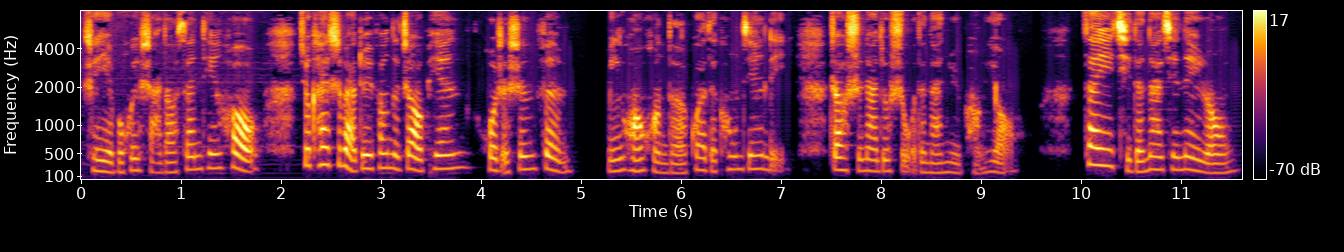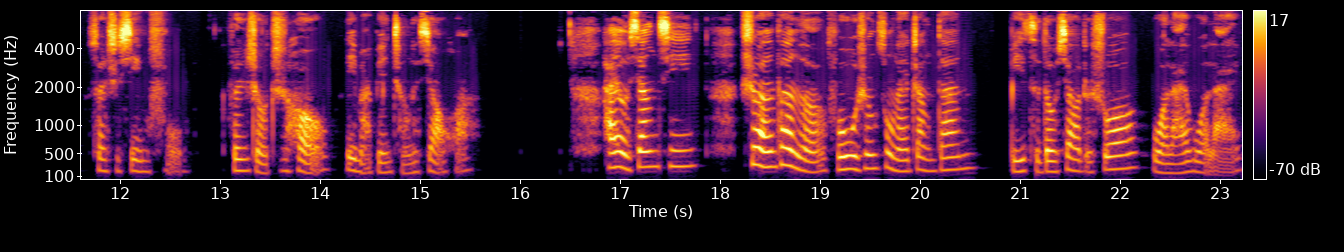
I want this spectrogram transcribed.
谁也不会傻到三天后就开始把对方的照片或者身份明晃晃的挂在空间里，照实那就是我的男女朋友。在一起的那些内容算是幸福，分手之后立马变成了笑话。还有相亲，吃完饭了，服务生送来账单。彼此都笑着说：“我来，我来。”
